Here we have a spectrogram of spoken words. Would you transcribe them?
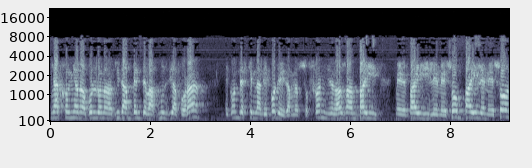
Μια χρονιά ο Απόλλωνας ήταν πέντε βαθμούς διαφορά, εκόντες και να την πότε ήταν με ο Σοφρόνης, λαούσαν πάει, με, πάει Λεμεσόν, πάει Λεμεσόν,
